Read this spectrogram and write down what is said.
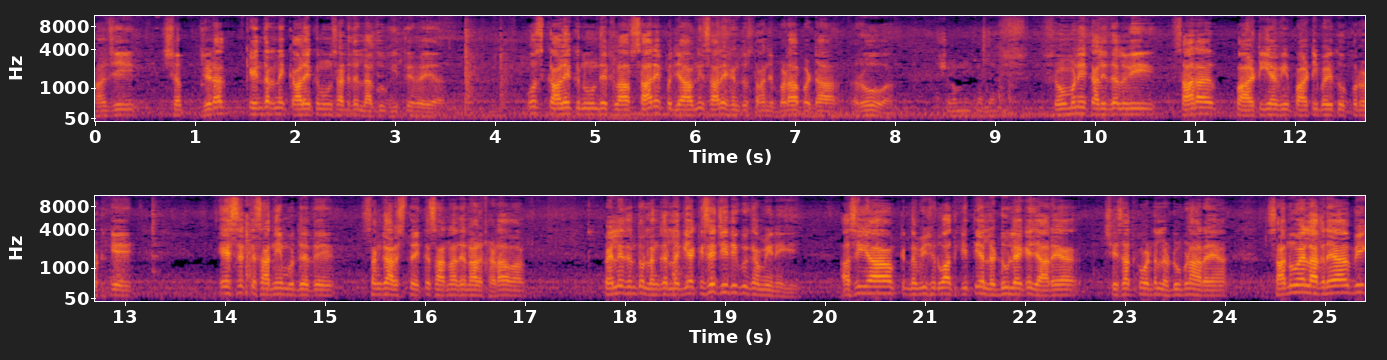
ਹਾਂਜੀ ਸ਼ਬ- ਜਿਹੜਾ ਕੇਂਦਰ ਨੇ ਕਾਲੇ ਕਾਨੂੰਨ ਸਾਡੇ ਤੇ ਲਾਗੂ ਕੀਤੇ ਹੋਏ ਆ ਉਸ ਕਾਲੇ ਕਾਨੂੰਨ ਦੇ ਖਿਲਾਫ ਸਾਰੇ ਪੰਜਾਬ ਨਹੀਂ ਸਾਰੇ ਹਿੰਦੁਸਤਾਨ 'ਚ ਬੜਾ ਵੱਡਾ ਰੋਹ ਆ। ਸ਼੍ਰੋਮਣੀ ਅਕਾਲੀ ਦਲ ਸ਼੍ਰੋਮਣੀ ਅਕਾਲੀ ਦਲ ਵੀ ਸਾਰਾ ਪਾਰਟੀਆਂ ਵੀ ਪਾਰਟੀ ਬਾਈ ਤੋਂ ਉੱਪਰ ਉੱਠ ਕੇ ਇਸ ਕਿਸਾਨੀ ਮੁੱਦੇ ਤੇ ਸੰਘਰਸ਼ ਤੇ ਕਿਸਾਨਾਂ ਦੇ ਨਾਲ ਖੜਾ ਵਾ। ਪਹਿਲੇ ਦਿਨ ਤੋਂ ਲੰਗਰ ਲੱਗਿਆ, ਕਿਸੇ ਚੀਜ਼ ਦੀ ਕੋਈ ਕਮੀ ਨਹੀਂਗੀ ਅਸੀਂ ਆ ਨਵੀਂ ਸ਼ੁਰੂਆਤ ਕੀਤੀ ਹੈ, ਲੱਡੂ ਲੈ ਕੇ ਜਾ ਰਹੇ ਆ 6-7 ਕੁਇੰਟਲ ਲੱਡੂ ਬਣਾ ਰਹੇ ਆ ਸਾਨੂੰ ਇਹ ਲੱਗ ਰਿਹਾ ਵੀ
